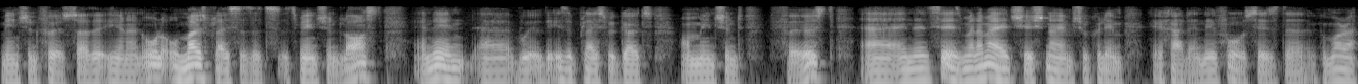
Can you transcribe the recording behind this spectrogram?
mentioned first. So that you know, in all or most places it's it's mentioned last, and then uh, there is a place where goats are mentioned first, uh, and then it says Melamed Sheshnaim Shukulim Kechad, and therefore says the Gemara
